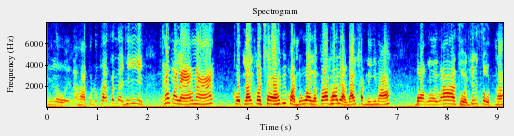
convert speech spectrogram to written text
นี่เลยนะคะ คุณลูกค้าท่านใดที่เข้ามาแล้วนะ กดไลค์กดแชร์ให้พี่ขวัญด้วย แล้วก็ถ้าอยากได้คันนี้นะ บอกเลยว่าสวยที่สุดนะ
